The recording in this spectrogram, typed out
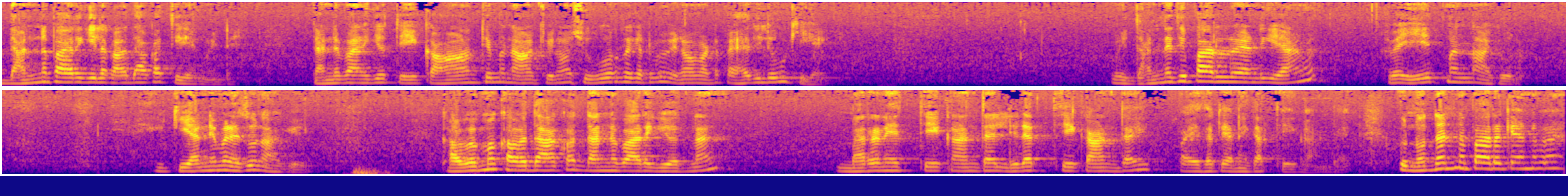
දන්න පාර කියලා කවදාකවත් තිරියම් වෙන්නේ. දන්න පාර කියොත් ඒකාන්තෙම නාකි වෙනවා ෂුගර් එකටම වෙනවා මට පැහැදිලිවම කියයි. ওই දන්නේ නැති පාරවල යන්න ගියාම හැබැයි ඒත් මන් නාකි වුණා. කියන්නෙම නැතුව නාකි කවම කවදාකවත් දන්න පාර ගියොත් නම් මරණෙත් ඒකාන්තයි ලෙඩත් ඒකාන්තයි පයසට යන එකත් ඒකාන්තයි. උ නොදන්න පාර යන බෑ.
